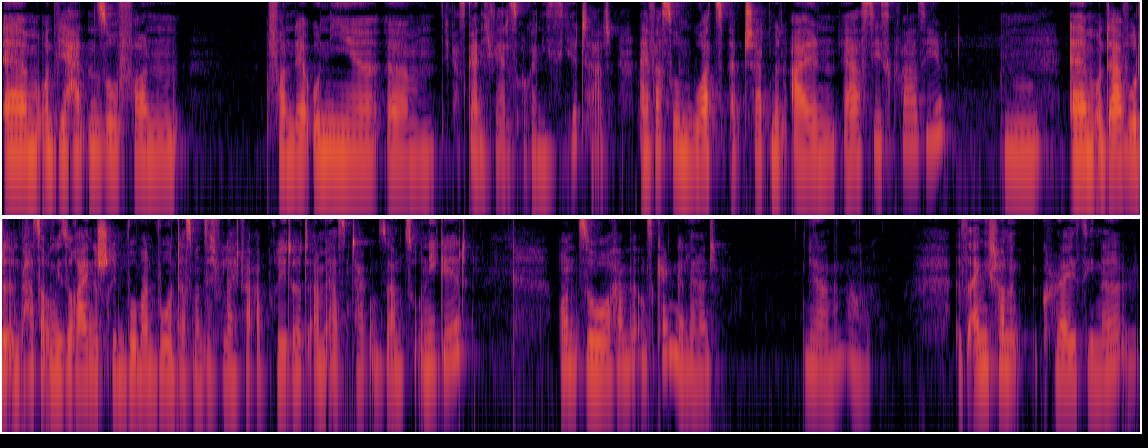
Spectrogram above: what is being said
Ähm, und wir hatten so von, von der Uni, ähm, ich weiß gar nicht, wer das organisiert hat, einfach so ein WhatsApp-Chat mit allen Erstis quasi. Mhm. Ähm, und da wurde in Passau irgendwie so reingeschrieben, wo man wohnt, dass man sich vielleicht verabredet am ersten Tag und zusammen zur Uni geht. Und so haben wir uns kennengelernt. Ja, genau. Ist eigentlich schon crazy, ne?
